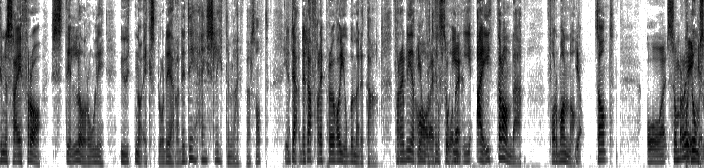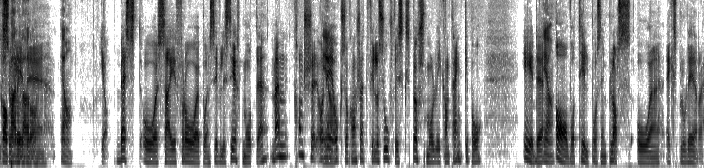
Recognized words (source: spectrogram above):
kunne si ifra stille og rolig uten å eksplodere. Det er det jeg sliter med, Leif Berr. sant? Det er, det er derfor jeg prøver å jobbe med dette her. For jeg blir Ja, av og til så inn det. i eitrande forbanna. Ja. Sant? Og som regel så er det. Ja. ja, best å si ifra på en sivilisert måte, men kanskje, og det er Ja. også kanskje et filosofisk spørsmål vi kan tenke på, er det Ja. av og til på sin plass å eh, eksplodere?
